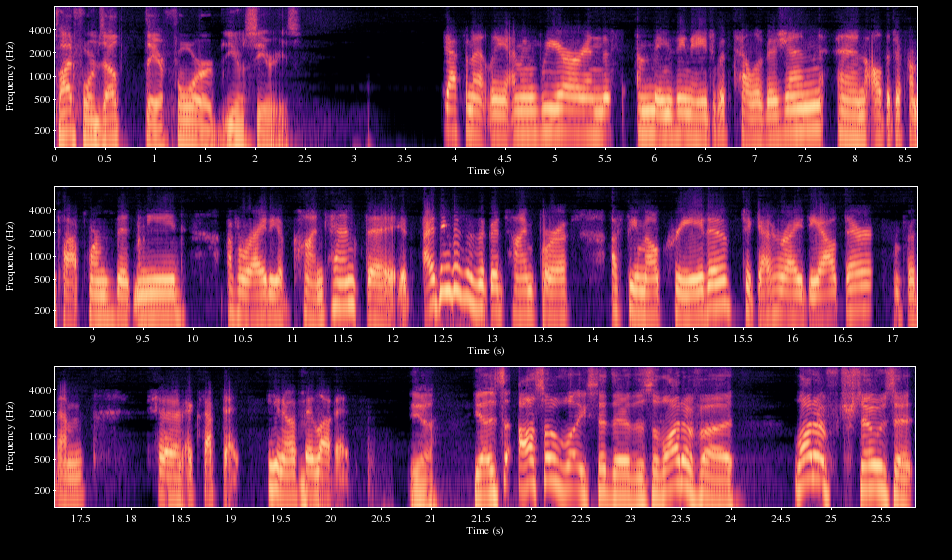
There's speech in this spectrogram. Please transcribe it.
platforms out there for you know series. Definitely. I mean, we are in this amazing age with television and all the different platforms that need a variety of content. That it, I think this is a good time for a, a female creative to get her idea out there and for them to accept it. You know, if they mm-hmm. love it. Yeah. Yeah, it's also like you said there. There's a lot of uh, a lot of shows that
